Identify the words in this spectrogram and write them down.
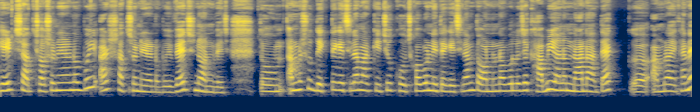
হেড সাত ছশো নিরানব্বই আর সাতশো নিরানব্বই ভেজ নন ভেজ তো আমরা শুধু দেখতে গেছিলাম আর কিছু খোঁজ খবর নিতে গেছিলাম। তো অন্যনা বলল যে, খাবি? আলাম না না, দেখ আমরা এখানে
